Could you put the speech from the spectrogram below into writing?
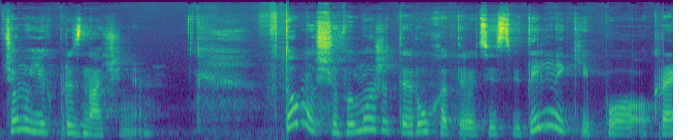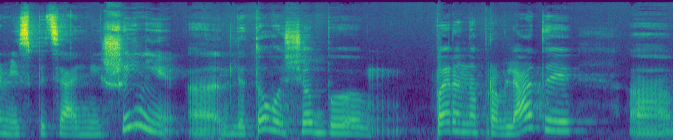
В чому їх призначення? В тому, що ви можете рухати оці світильники по окремій спеціальній шині е, для того, щоб перенаправляти е,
